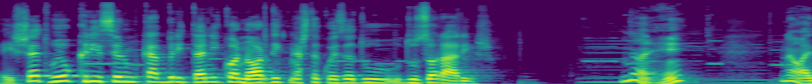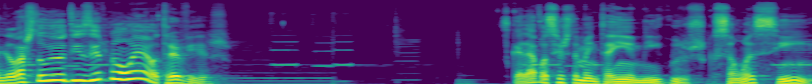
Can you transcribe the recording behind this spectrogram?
Exceto eu que queria ser um bocado britânico ou nórdico nesta coisa do, dos horários. Não é? Não, olha, lá estou eu a dizer não é outra vez. Se calhar vocês também têm amigos que são assim.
